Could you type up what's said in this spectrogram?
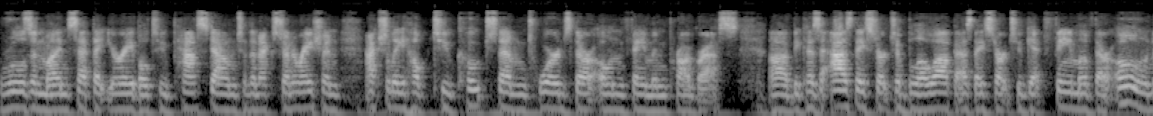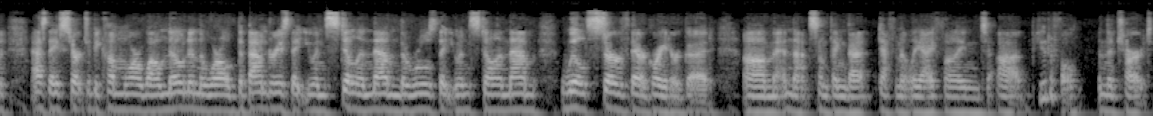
rules and mindset that you're able to pass down to the next generation actually help to coach them towards their own fame and progress. Uh, because as they start to blow up, as they start to get fame of their own, as they start to become more well known in the world, the boundaries that you instill in them, the rules that you instill in them will serve their greater good. Um, and that's something that definitely I find uh, beautiful in the chart.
